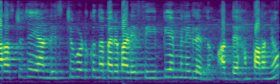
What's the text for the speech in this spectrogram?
അറസ്റ്റ് ചെയ്യാൻ ലിസ്റ്റ് കൊടുക്കുന്ന പരിപാടി സി പി എമ്മിനില്ലെന്നും അദ്ദേഹം പറഞ്ഞു.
